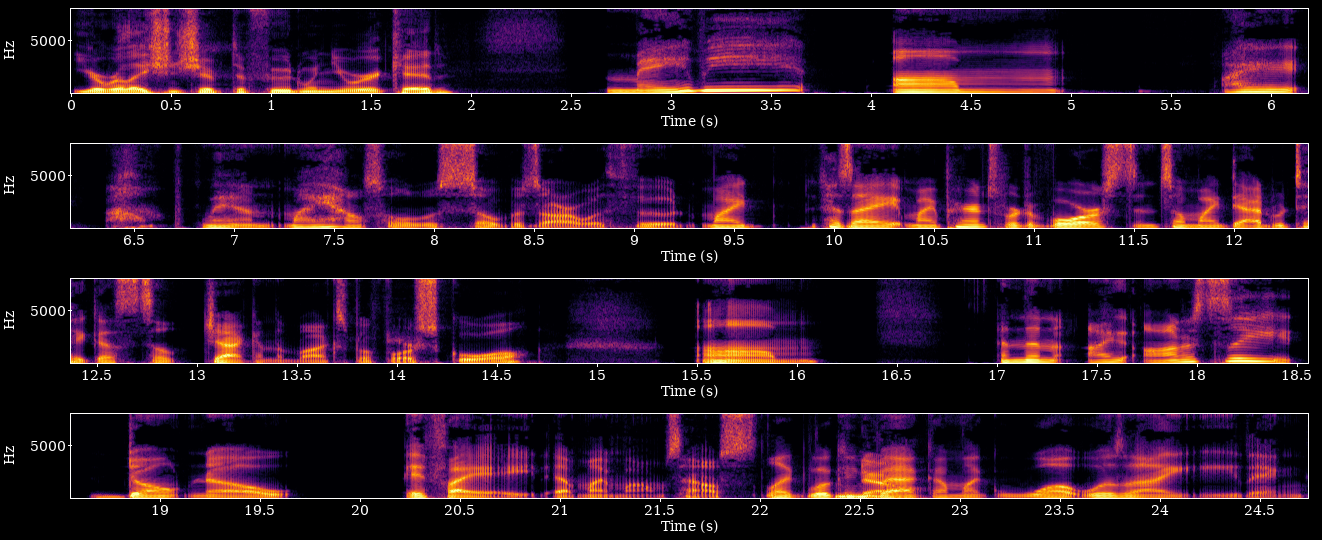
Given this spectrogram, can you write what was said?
your relationship to food when you were a kid? Maybe um i oh, man my household was so bizarre with food my because i my parents were divorced and so my dad would take us to jack in the box before school um and then i honestly don't know if i ate at my mom's house like looking No. back i'm like what was i eating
